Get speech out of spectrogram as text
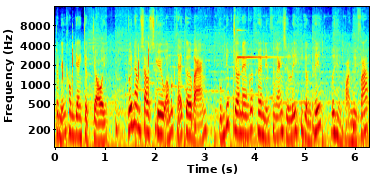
trong những không gian chật chội với 5 sao skill ở mức thẻ cơ bản cũng giúp cho anh em có thêm những phương án xử lý khi cần thiết với huyền thoại người Pháp.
